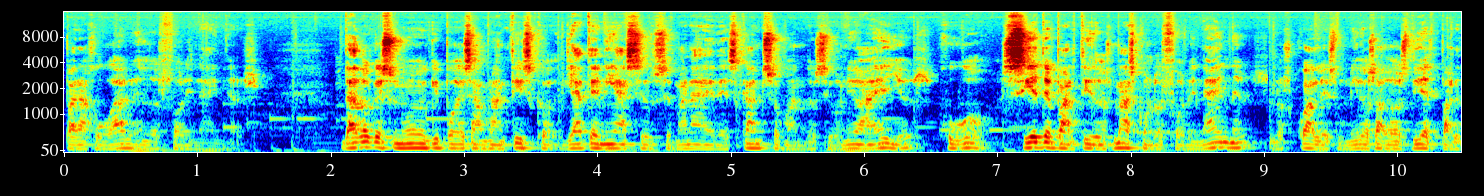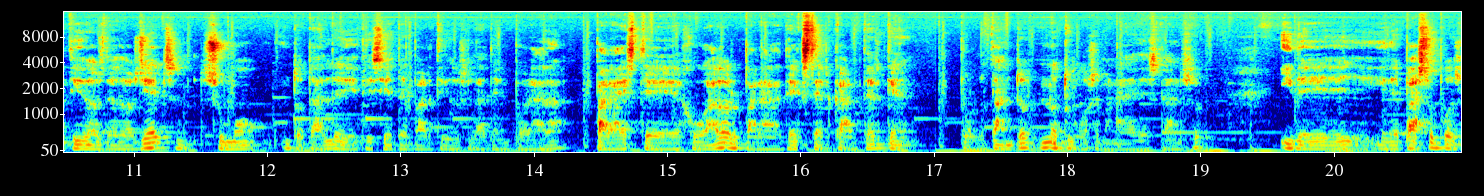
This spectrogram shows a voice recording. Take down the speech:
para jugar en los 49ers. Dado que su nuevo equipo de San Francisco ya tenía su semana de descanso cuando se unió a ellos, jugó 7 partidos más con los 49ers, los cuales unidos a los 10 partidos de los Jets, sumó un total de 17 partidos en la temporada para este jugador, para Dexter Carter, que por lo tanto no tuvo semana de descanso y de, y de paso pues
